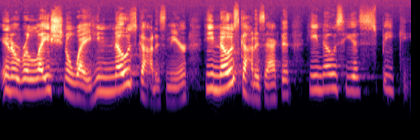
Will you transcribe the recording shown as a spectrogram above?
in a relational way. He knows God is near, he knows God is active, he knows he is speaking.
